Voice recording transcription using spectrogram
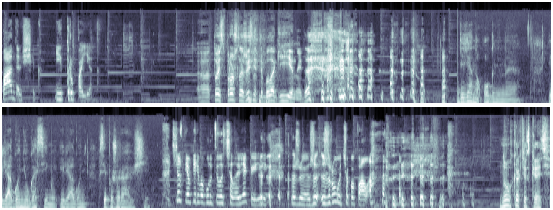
падальщик и трупоед. А, то есть в прошлой жизни ты была гиеной, да? Гиена огненная, или огонь неугасимый, или огонь всепожирающий. Сейчас я перевоплотилась человека и тоже жру, что попало. Ну, как тебе сказать?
